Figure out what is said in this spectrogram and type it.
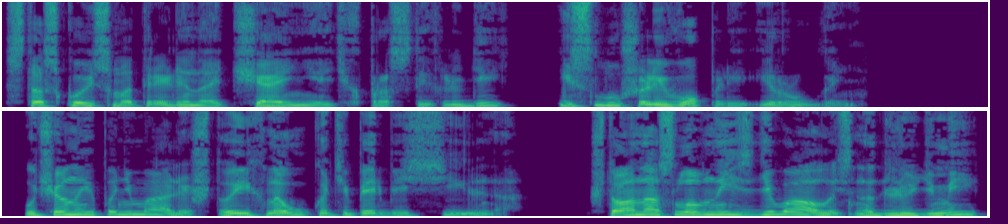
с тоской смотрели на отчаяние этих простых людей и слушали вопли и ругань. Ученые понимали, что их наука теперь бессильна, что она словно издевалась над людьми,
